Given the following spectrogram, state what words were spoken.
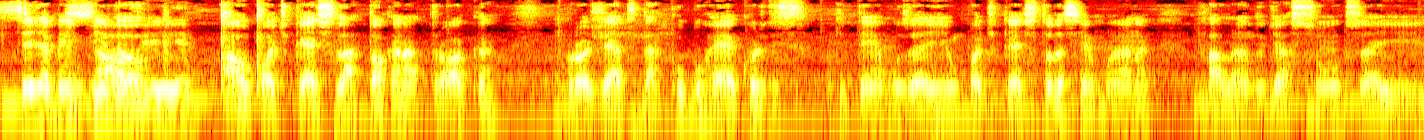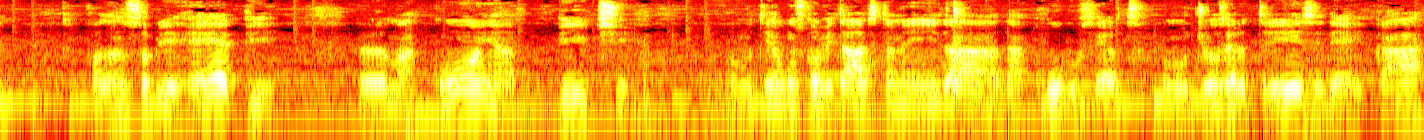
Seja bem-vindo ao, ao podcast La Toca na Troca, um projeto da Cubo Records, que temos aí um podcast toda semana falando de assuntos aí. Falando sobre rap, eh, maconha, beat. Vamos ter alguns convidados também aí da, da Cubo, certo? Como o Joe013, DRK,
